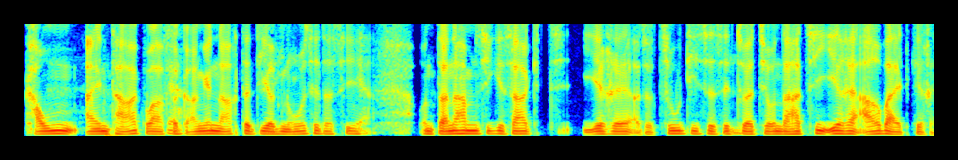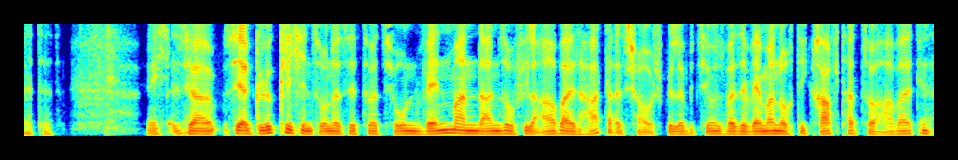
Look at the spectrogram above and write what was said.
kaum ein Tag war ja. vergangen nach der Diagnose, dass sie. Ja. Und dann haben Sie gesagt, Ihre, also zu dieser Situation, da hat sie Ihre Arbeit gerettet. Richtig. Ist ja sehr glücklich in so einer Situation, wenn man dann so viel Arbeit hat als Schauspieler, beziehungsweise wenn man noch die Kraft hat zu arbeiten, ja.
